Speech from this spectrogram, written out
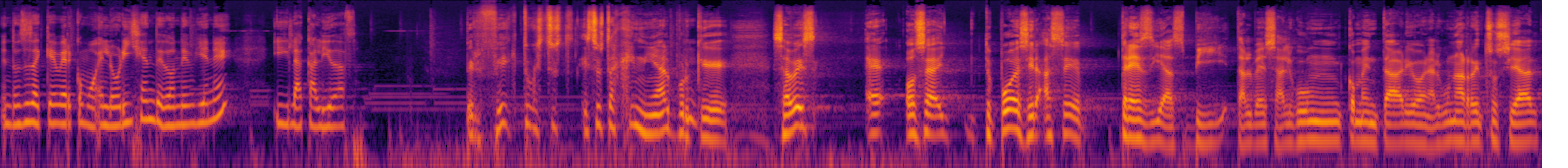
Entonces hay que ver como el origen de dónde viene y la calidad. Perfecto, esto, esto está genial porque, ¿sabes? Eh, o sea, te puedo decir, hace tres días vi tal vez algún comentario en alguna red social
